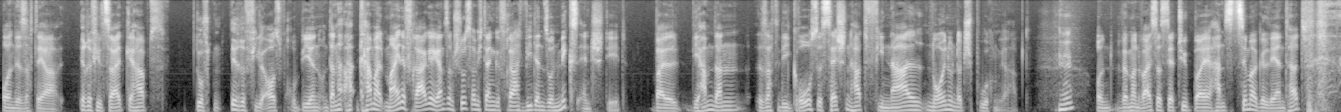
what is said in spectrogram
Und er sagte, ja, irre viel Zeit gehabt, durften irre viel ausprobieren. Und dann kam halt meine Frage, ganz am Schluss habe ich dann gefragt, wie denn so ein Mix entsteht. Weil die haben dann, er sagte, die große Session hat final 900 Spuren gehabt. Und wenn man weiß, dass der Typ bei Hans Zimmer gelernt hat,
